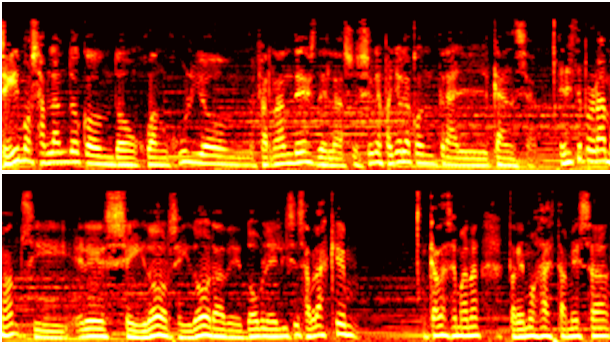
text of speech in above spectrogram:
Seguimos hablando con don Juan Julio Fernández de la Asociación Española contra el Cáncer. En este programa, si eres seguidor, seguidora de Doble Hélice, sabrás que Cada semana traemos a esta mesa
